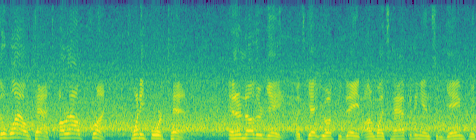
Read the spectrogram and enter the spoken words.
The Wildcats are out front, 24-10. In another game, let's get you up to date on what's happening in some games with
